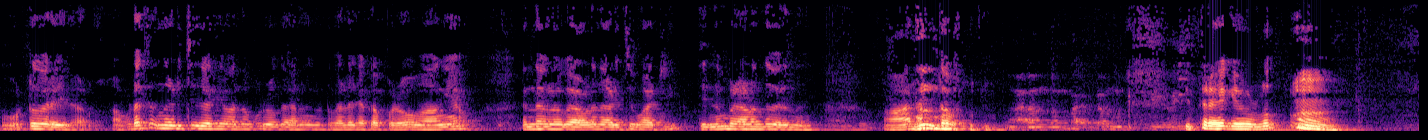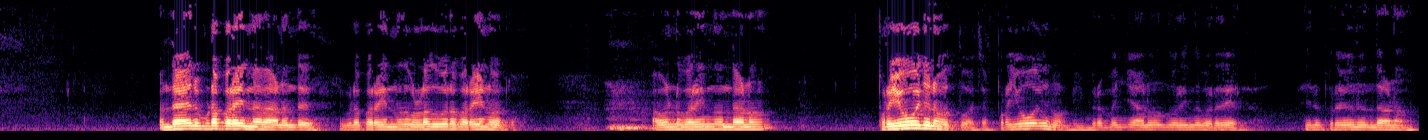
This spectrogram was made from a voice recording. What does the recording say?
കൂട്ടുകരയിലാണ്. അവിടെ ചെന്ന് ഇടിച്ചു കയറിയ വല്ലപ്പോഴും ഒക്കെ ആനന്ദം കിട്ടും. വല്ല ചക്കപ്പഴമോ മാങ്ങയോ എന്തെങ്കിലുമൊക്കെ അവിടെ നിന്ന് അടിച്ചു മാറ്റി തിന്നുമ്പോഴാണ് എന്ത് വരുന്നത്? ആനന്ദം. ഇത്രയൊക്കെ ഉള്ളൂ. എന്തായാലും ഇവിടെ പറയുന്നതാണ് എന്ത് ഇവിടെ പറയുന്നത് ഉള്ളതുപോലെ പറയണമല്ലോ. അതുകൊണ്ട് പറയുന്നത് എന്താണ്? പ്രയോജനവത്വ. പ്രയോജനമുണ്ട്. ഈ ബ്രഹ്മജ്ഞാനം എന്ന് പറയുന്നത് വെറുതെ അല്ല. ഇതിന് പ്രയോജനം എന്താണ്?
